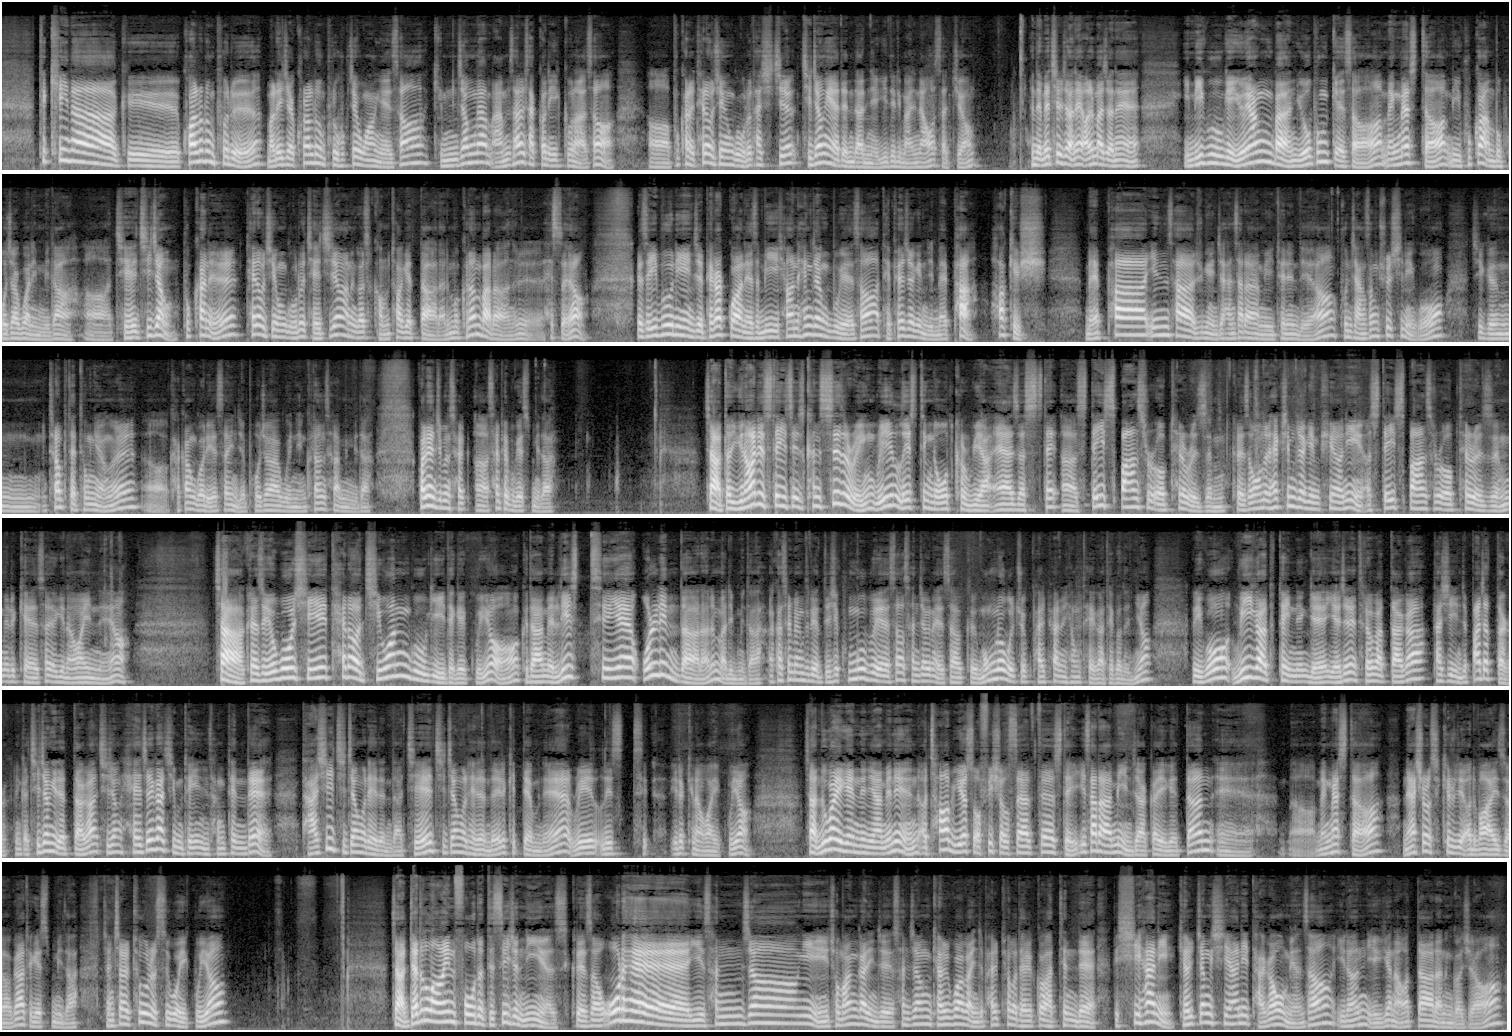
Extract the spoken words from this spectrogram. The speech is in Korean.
특히나 그 쿠알라룸푸르 말레이시아 쿠알라룸푸르 국제공항에서 김정남 암살 사건이 있고 나서 어, 북한을 테러 지원국으로 다시 지- 지정해야 된다는 얘기들이 많이 나왔었죠. 근데 며칠 전에 얼마 전에 이 미국의 요양반 요 분께서 맥메스터 미 국가안보보좌관입니다. 어, 재지정 북한을 테러 지원국으로 재지정하는 것을 검토하겠다라는 뭐 그런 발언을 했어요. 그래서 이분이 이제 백악관에서 미 현 행정부에서 대표적인 이제 메파 하키쉬 메파 인사 중에 이제 한 사람이 되는데요. 군 장성 출신이고 지금 트럼프 대통령을 어, 가까운 거리에서 이제 보좌하고 있는 그런 사람입니다. 관련 지문 살, 어, 살펴보겠습니다. 자, the United States is considering relisting North Korea as a sta- uh, state sponsor of terrorism. 그래서 오늘 핵심적인 표현이 a state sponsor of terrorism 이렇게 해서 여기 나와 있네요. 자, 그래서 요것이 테러 지원국이 되겠고요. 그 다음에 리스트에 올린다라는 말입니다. 아까 설명드렸듯이 국무부에서 선정을 해서 그 목록을 쭉 발표하는 형태가 되거든요. 그리고 리가 붙어 있는 게 예전에 들어갔다가 다시 이제 빠졌다가 그러니까 지정이 됐다가 지정 해제가 지금 돼 있는 상태인데 다시 지정을 해야 된다. 재지정을 해야 된다. 이렇기 때문에 relist 이렇게 나와 있고요. 자, 누가 얘기했느냐 하면은 a top US official said Thursday. 이 사람이 이제 아까 얘기했던 에, 어, 맥마스터 National Security Advisor가 되겠습니다. 전찰 툴을 쓰고 있고요. 자, deadline for the decision nears. 그래서 올해 이 선정이 조만간 이제 선정 결과가 이제 발표가 될 것 같은데 그 시한이 결정 시한이 다가오면서 이런 얘기가 나왔다라는 거죠.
